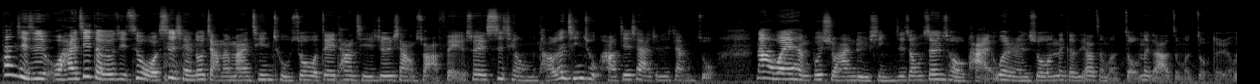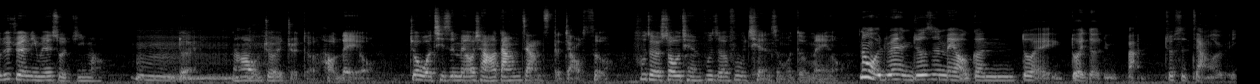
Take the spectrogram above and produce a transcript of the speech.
但其实我还记得有几次我事前都讲的蛮清楚，说我这一趟其实就是想耍废，所以事前我们讨论清楚，好，接下来就是这样做。那我也很不喜欢旅行之中伸手牌问人说那个要怎么走，那个要怎么走的人，我就觉得你没手机吗？嗯，对，然后我就会觉得好累哦，就我其实没有想要当这样子的角色，负责收钱、负责付钱什么的没有。那我觉得你就是没有跟对对的旅伴，就是这样而已。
